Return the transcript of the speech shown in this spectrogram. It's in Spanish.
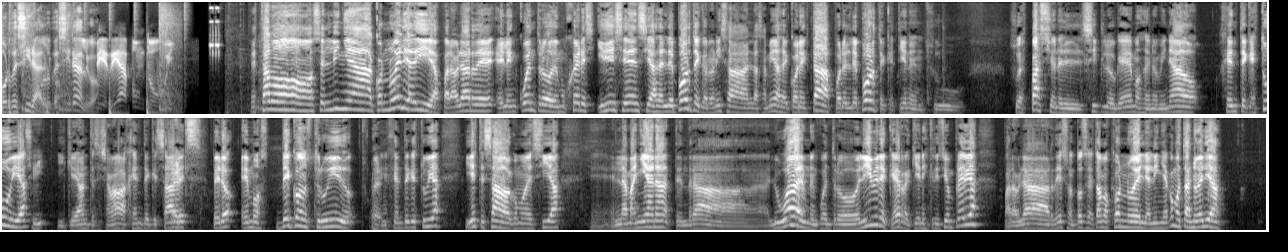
Por decir algo. Por decir algo. Estamos en línea con Noelia Díaz para hablar del encuentro de mujeres y disidencias del deporte que organizan las amigas de Conectadas por el Deporte, que tienen su, su espacio en el ciclo que hemos denominado Gente que estudia, y que antes se llamaba Gente que sabe, pero hemos deconstruido en Gente que estudia, y este sábado, como decía, eh, en la mañana tendrá lugar un encuentro libre que requiere inscripción previa para hablar de eso. Entonces estamos con Noelia en línea. ¿Cómo estás, Noelia?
